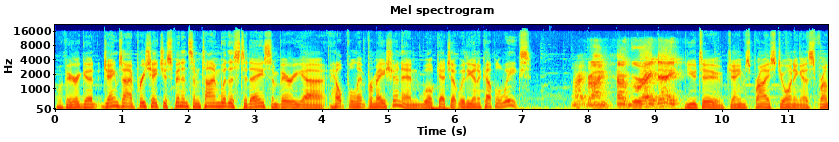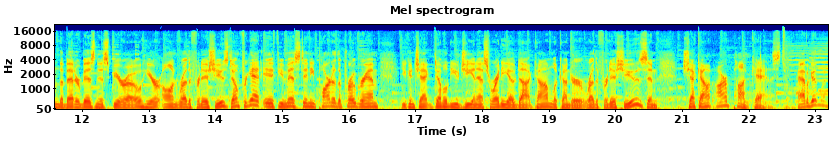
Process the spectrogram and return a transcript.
Well, very good. James, I appreciate you spending some time with us today. Some very uh, helpful information, and we'll catch up with you in a couple of weeks. All right, Brian. Have a great day. You too. James Price joining us from the Better Business Bureau here on Rutherford Issues. Don't forget, if you missed any part of the program, you can check WGNSradio.com, look under Rutherford Issues, and check out our podcast. Have a good one.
